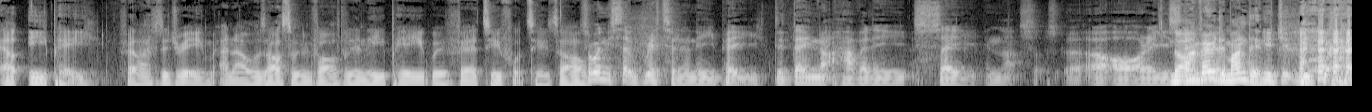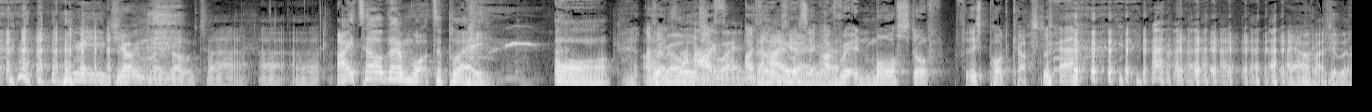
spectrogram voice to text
L- EP for Life Is a Dream, and I was also involved with an EP with uh, Two Foot Two Tall. So when you said written an EP, did they not have any say in that? Uh, or are you? no, I'm very demanding. You, ju- you, ju- you mean you jointly wrote? Uh, uh, uh, I tell them what to play, or I the road. the highway. I The thought he was going highway, say, yeah. I've written more stuff for this podcast. I have actually.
